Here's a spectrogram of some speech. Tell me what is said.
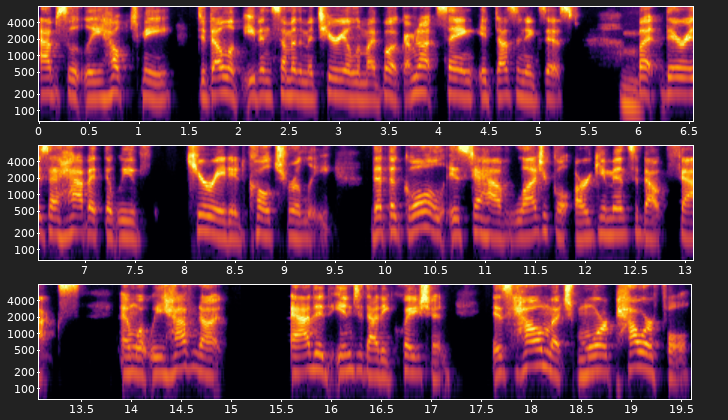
absolutely helped me develop even some of the material in my book. I'm not saying it doesn't exist, mm. but there is a habit that we've curated culturally that the goal is to have logical arguments about facts. And what we have not added into that equation is how much more powerful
